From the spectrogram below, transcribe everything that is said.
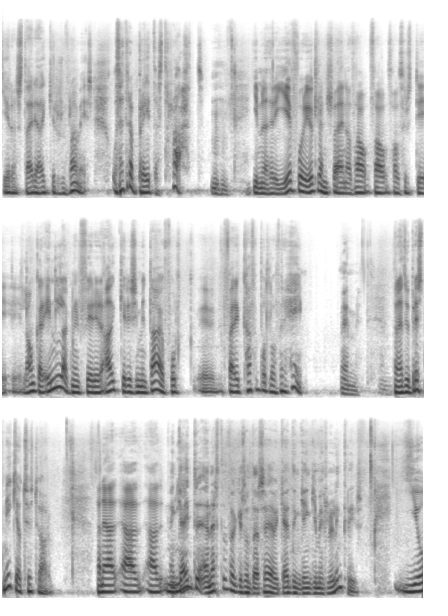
gera stærri aðgeri og svo framvegis og þetta er að breytast hratt mm -hmm. ég meina þegar ég fór í auglænsvæðina þá, þá, þá þurfti langar innlagnir fyrir aðgeri sem í dag fólk e, færið kaffebótla og færið heim Einmitt. þannig að þetta er breyst mikið á 20 árum þannig að, að, að en, gætu, en ertu þá ekki svolítið að segja að við gætum gengið miklu lengri í þessu? Jú,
